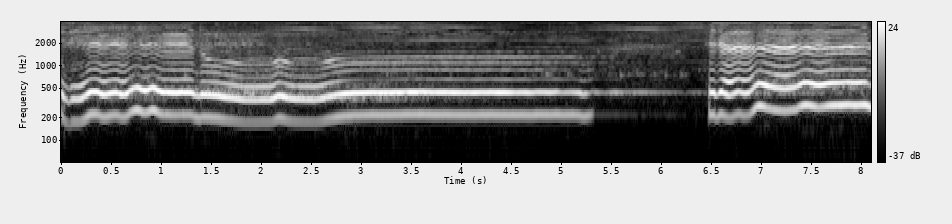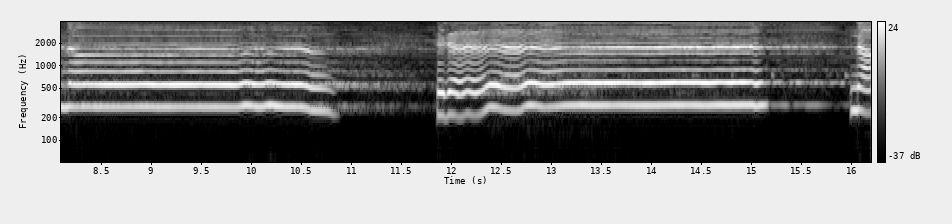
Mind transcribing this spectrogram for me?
രേണു രേണ രേ നാ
